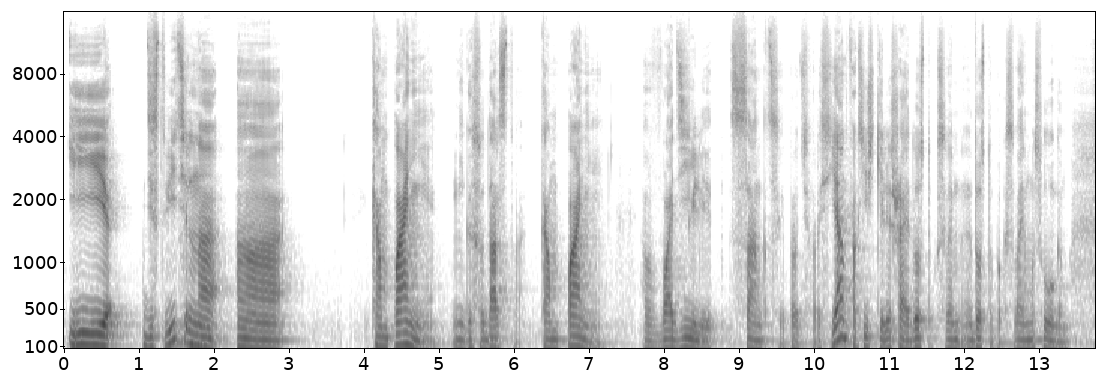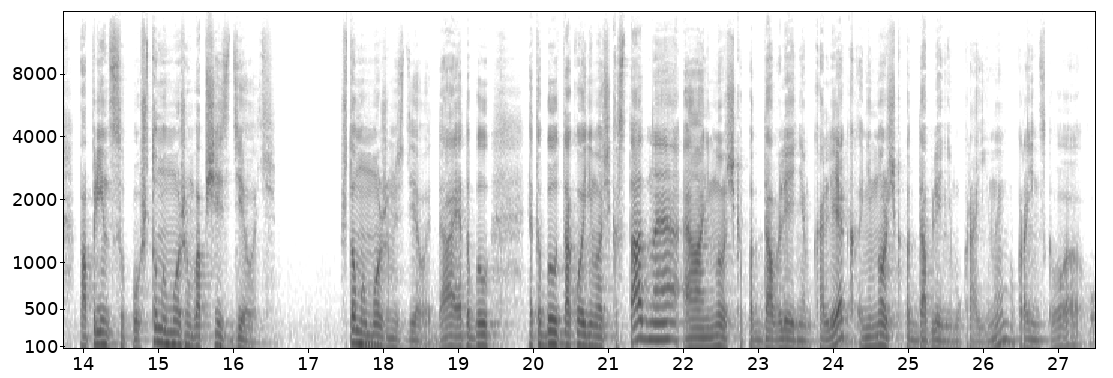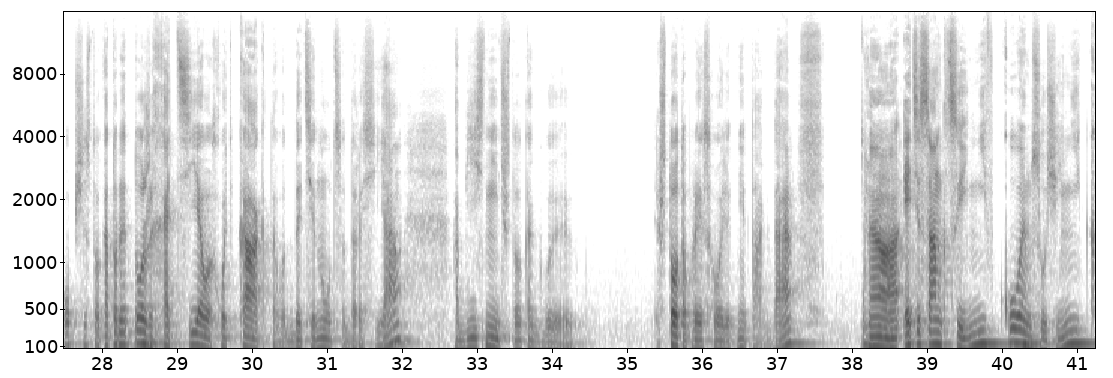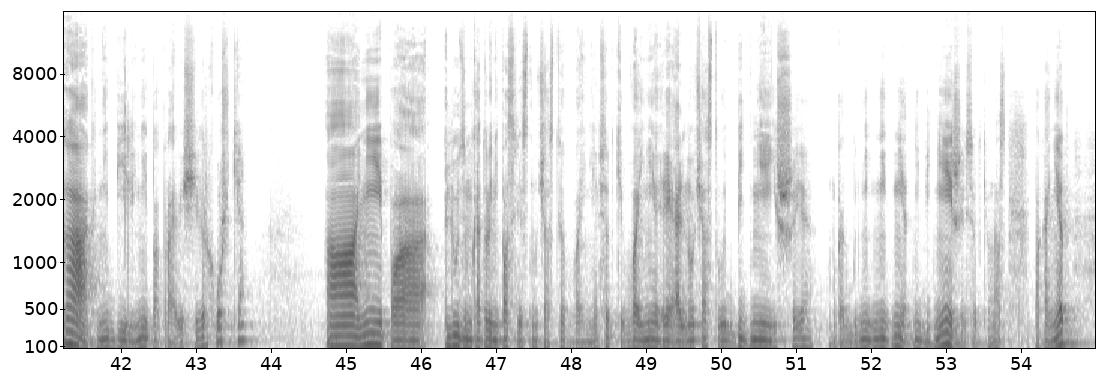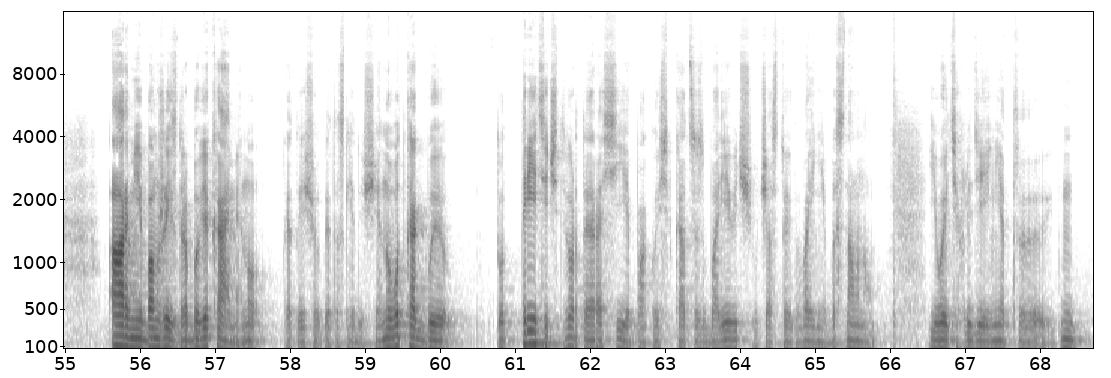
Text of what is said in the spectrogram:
и действительно, компании, не государства, компании вводили санкции против россиян, фактически лишая доступ к своим, доступа к своим услугам, по принципу, что мы можем вообще сделать? Что мы можем сделать? Да, это был, это был такое немножечко стадное, а, немножечко под давлением коллег, немножечко под давлением Украины, украинского общества, которое тоже хотело хоть как-то вот дотянуться до россиян, объяснить, что как бы что-то происходит не так, да. А, эти санкции ни в коем случае никак не били ни по правящей верхушке, а, ни по людям, которые непосредственно участвуют в войне. Все-таки в войне реально участвуют беднейшие, ну как бы не, не, нет, не беднейшие, все-таки у нас пока нет армии бомжей с дробовиками, ну это еще это следующее. Но вот как бы вот третья, четвертая Россия по классификации Зубаревич участвует в войне в основном и у этих людей нет э,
